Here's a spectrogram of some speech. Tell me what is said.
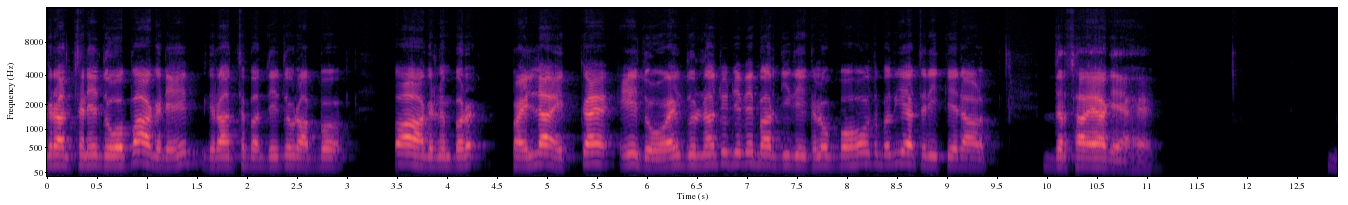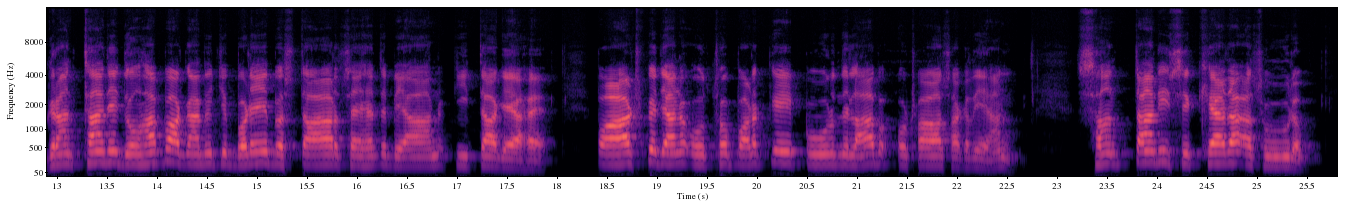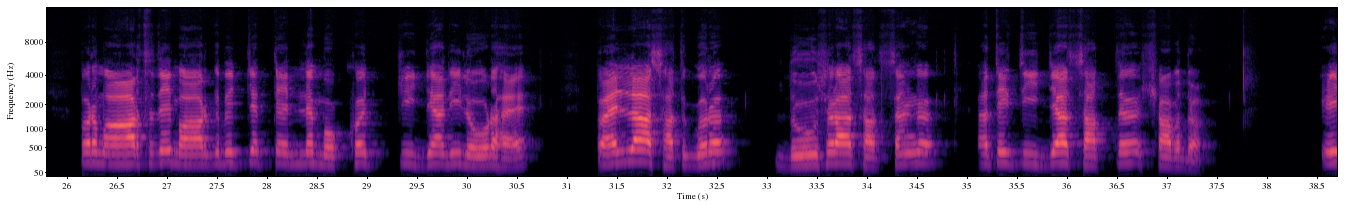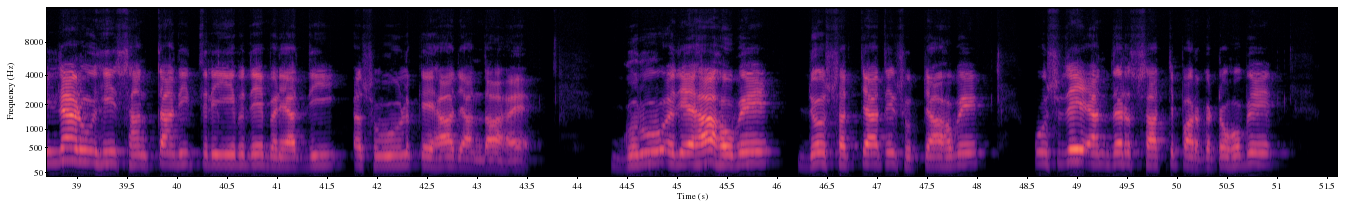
ਗ੍ਰੰਥ ਨੇ ਦੋ ਭਾਗ ਨੇ, ਗ੍ਰੰਥ ਬੰਦੇ ਤੋਂ ਰੱਬ, ਭਾਗ ਨੰਬਰ ਪਹਿਲਾ ਇੱਕ ਹੈ, ਇਹ ਦੋ ਹੈ, ਦੋਨਾਂ ਚੋਂ ਜਿਵੇਂ ਮਰਜ਼ੀ ਦੇਖ ਲਓ, ਬਹੁਤ ਵਧੀਆ ਤਰੀਕੇ ਨਾਲ ਦਰਸਾਇਆ ਗਿਆ ਹੈ। ਗ੍ਰੰਥਾਂ ਦੇ ਦੋਹਾਂ ਭਾਗਾਂ ਵਿੱਚ ਬੜੇ ਵਿਸਤਾਰ ਸਹਿਤ ਬਿਆਨ ਕੀਤਾ ਗਿਆ ਹੈ। ਪਾਠਕ ਜਨ ਉੱਥੋਂ ਪੜ੍ਹ ਕੇ ਪੂਰਨ ਲਾਭ ਉਠਾ ਸਕਦੇ ਹਨ। ਸੰਤਾਂ ਦੀ ਸਿੱਖਿਆ ਦਾ ਅਸੂਲ, ਪਰਮਾਰਥ ਦੇ ਮਾਰਗ ਵਿੱਚ ਤਿੰਨ ਮੁੱਖ ਚੀਜ਼ਾਂ ਦੀ ਲੋੜ ਹੈ। ਪਹਿਲਾ ਸਤਿਗੁਰ, ਦੂਸਰਾ ਸਤਸੰਗ ਅਤੇ ਤੀਜਾ ਸਤ ਸ਼ਬਦ। ਇਹਨਾਂ ਨੂੰ ਹੀ ਸੰਤਾਂ ਦੀ ਤਰੀਬ ਦੇ ਬੁਨਿਆਦੀ ਅਸੂਲ ਕਿਹਾ ਜਾਂਦਾ ਹੈ। ਗੁਰੂ ਅਜਿਹਾ ਹੋਵੇ ਜੋ ਸੱਚਾ ਤੇ ਸੁੱਚਾ ਹੋਵੇ ਉਸ ਦੇ ਅੰਦਰ ਸੱਚ ਪ੍ਰਗਟ ਹੋਵੇ,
